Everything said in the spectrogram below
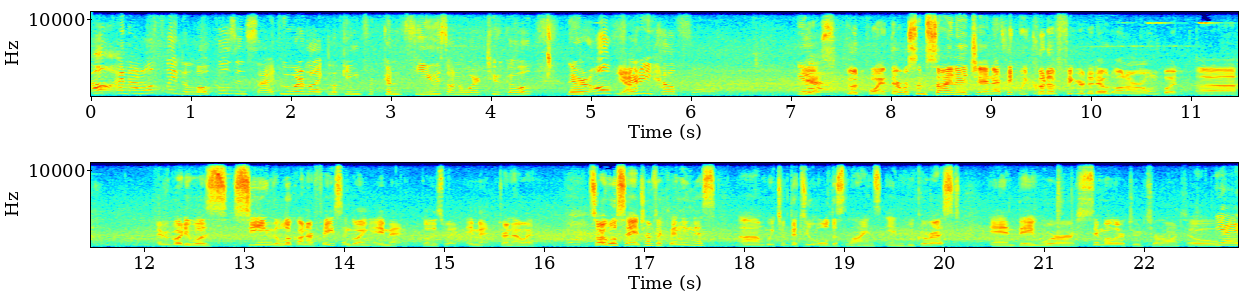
Oh, and honestly, the locals inside, we were like looking for confused on where to go. They were all Yeah. very helpful. Yeah. Yes, good point. There was some signage, and I think we could have figured it out on our own, but uh, everybody was seeing the look on our face and going, "Amen, go this way. Amen, turn that way." Yeah. So I will say, in terms of cleanliness, um, we took the two oldest lines in Bucharest, and they were similar to Toronto, Yeah,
